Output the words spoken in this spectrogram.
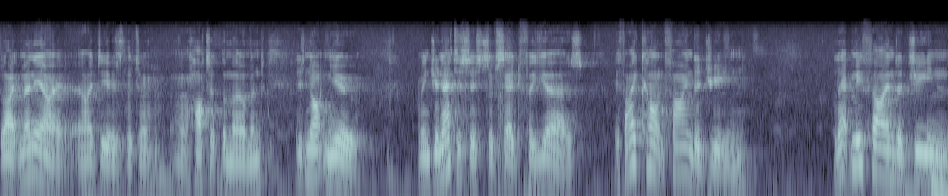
like many ideas that are hot at the moment, is not new. I mean, geneticists have said for years if I can't find a gene, let me find a gene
